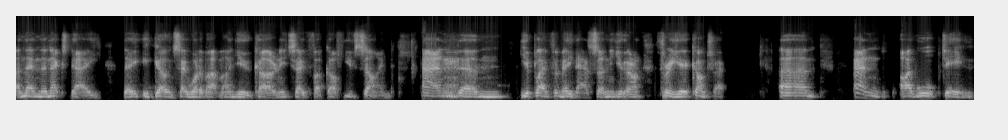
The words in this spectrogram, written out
And then the next day, they, he'd go and say, What about my new car? And he'd say, Fuck off, you've signed. And um, you're playing for me now, son. You're on three year contract. Um, and I walked in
